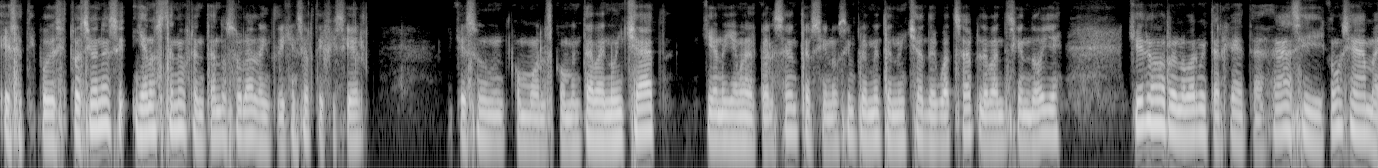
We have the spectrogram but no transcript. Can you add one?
ese tipo de situaciones, ya no se están enfrentando solo a la inteligencia artificial, que es un, como les comentaba, en un chat, que ya no llaman al call center, sino simplemente en un chat de WhatsApp le van diciendo, oye, quiero renovar mi tarjeta. Ah, sí, ¿cómo se llama?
